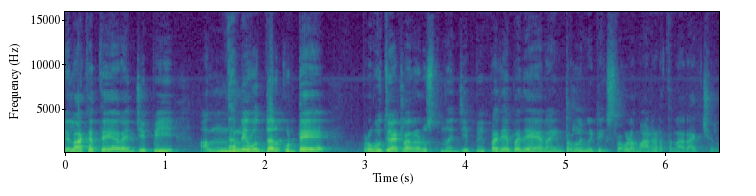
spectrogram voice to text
మిలాఖత్ అయ్యారని చెప్పి అందరినీ వద్దనుకుంటే ప్రభుత్వం ఎట్లా నడుస్తుందని చెప్పి పదే పదే ఆయన ఇంటర్నల్ మీటింగ్స్లో కూడా మాట్లాడుతున్నారు యాక్చువల్గా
